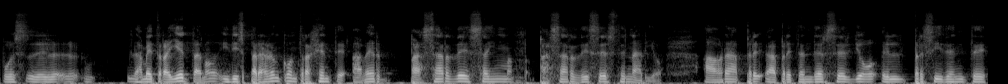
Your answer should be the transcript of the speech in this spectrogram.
pues eh, la metralleta, ¿no? Y dispararon contra gente. A ver, pasar de esa pasar de ese escenario, ahora a pretender ser yo el presidente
